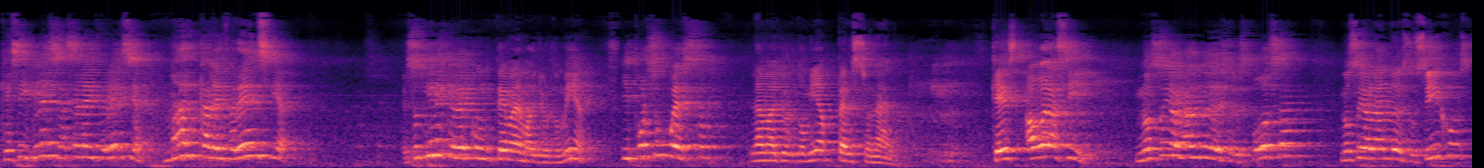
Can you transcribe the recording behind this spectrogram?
que esa iglesia hace la diferencia, marca la diferencia. Eso tiene que ver con un tema de mayordomía. Y por supuesto, la mayordomía personal, que es ahora sí, no estoy hablando de su esposa, no estoy hablando de sus hijos,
